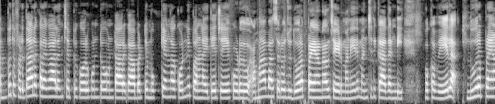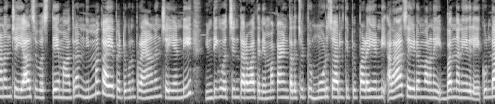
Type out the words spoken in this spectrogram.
అద్భుత ఫలితాలు కలగాలని చెప్పి కోరుకుంటూ ఉంటారు. కాబట్టి ముఖ్యంగా కొన్ని పనులు అయితే చేయకూడదు. అమావాస్య రోజు దూర ప్రయాణాలు చేయడం అనేది మంచిది కాదండి. ఒకవేళ దూర ప్రయాణం చేయాల్సి వస్తే మాత్రం నిమ్మకాయ పెట్టుకుని ప్రయాణం చేయండి. ఇంటికి వచ్చిన తర్వాత నిమ్మకాయని తల చుట్టూ మూడు సార్లు తిప్పి పడేయండి. అలా చేయడం వలన ఇబ్బంది అనేది లేకుండా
